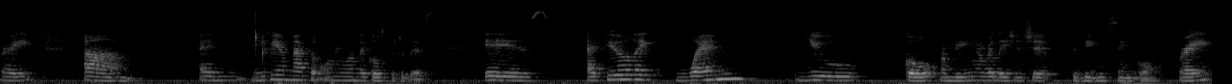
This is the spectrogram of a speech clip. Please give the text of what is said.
right? Um, and maybe I'm not the only one that goes through this, is I feel like when you go from being in a relationship to being single, right?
